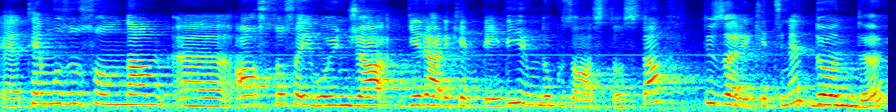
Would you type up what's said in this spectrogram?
E, Temmuz'un sonundan e, Ağustos ayı boyunca geri hareketteydi. 29 Ağustos'ta düz hareketine döndü.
